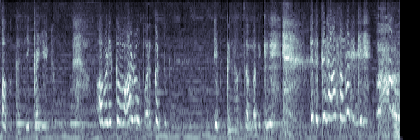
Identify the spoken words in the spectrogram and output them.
அவ கண்ணி கழியட்டும். அவளுக்கு வாழ்வு பிறக்கட்டும். இதுக்கு நான் சம்மதிக்கிறேன். இதுக்கு நான் சம்மதிக்கிறேன்.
